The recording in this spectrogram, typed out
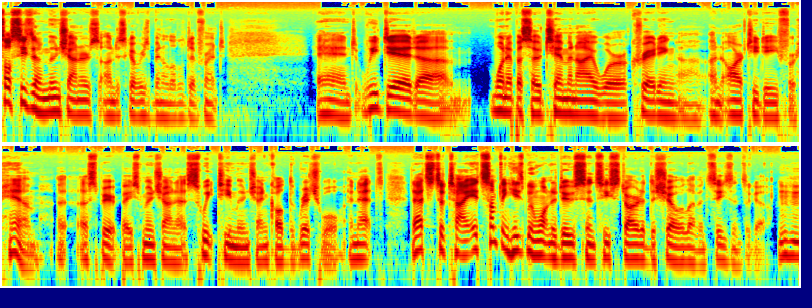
whole season of Moonshiners on Discovery has been a little different, and we did um, one episode. Tim and I were creating uh, an RTD for him, a, a spirit-based moonshine, a sweet tea moonshine called the Ritual, and that's that's to tie. It's something he's been wanting to do since he started the show 11 seasons ago. Mm-hmm.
